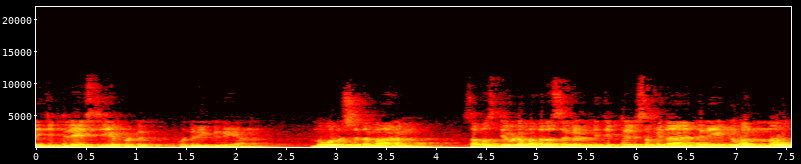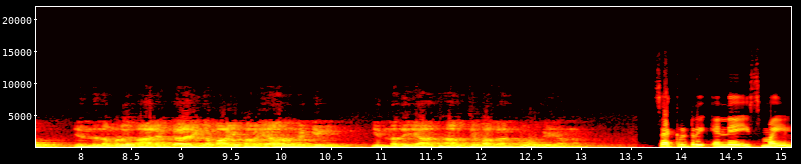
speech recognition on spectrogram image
ഡിജിറ്റലൈസ് ചെയ്യപ്പെട്ട് കൊണ്ടിരിക്കുകയാണ്. നൂറ് ശതമാനം സമസ്തയുടെ മദ്രസകൾ ഡിജിറ്റൽ സംവിധാനത്തിലേക്ക് വന്നു എന്ന് നമ്മൾ ആലങ്കാരികമായി പറയാറുണ്ടെങ്കിൽ ഇന്നത് യാഥാർത്ഥ്യമാകാൻ പോവുകയാണ്. Secretary N A Ismail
